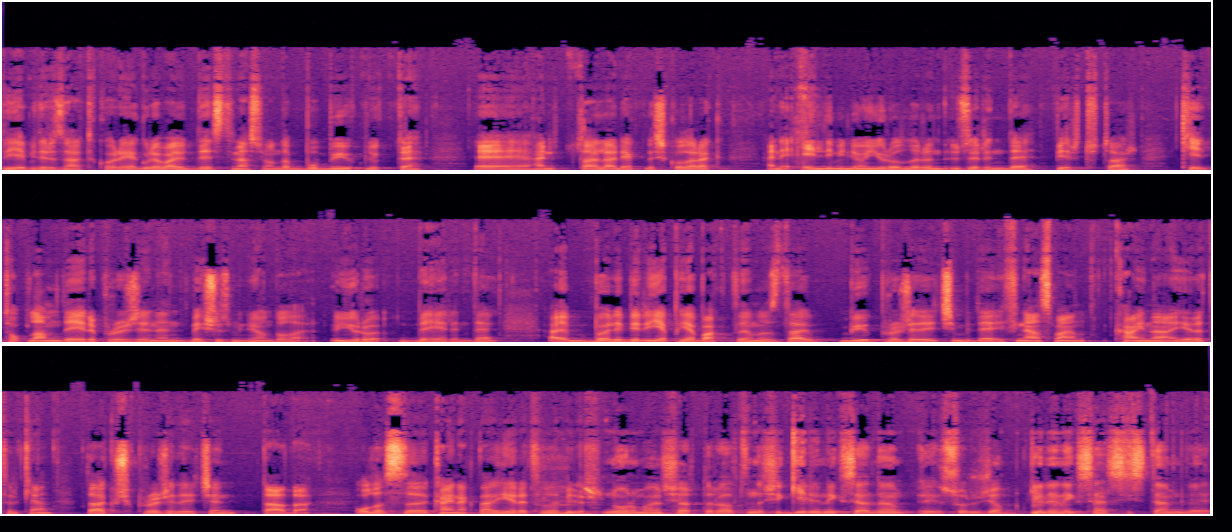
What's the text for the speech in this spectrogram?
diyebiliriz artık oraya. Global bir destinasyonda bu büyüklükte e, hani tutarlar yaklaşık olarak hani 50 milyon euroların üzerinde bir tutar ki toplam değeri projenin 500 milyon dolar euro değerinde. Yani Böyle bir yapıya baktığımızda büyük projeler için bir de finansman kaynağı yaratırken daha küçük projeler için daha da olası kaynaklar yaratılabilir. Normal şartlar altında şey gelenekselden e, soracağım. Geleneksel sistemle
